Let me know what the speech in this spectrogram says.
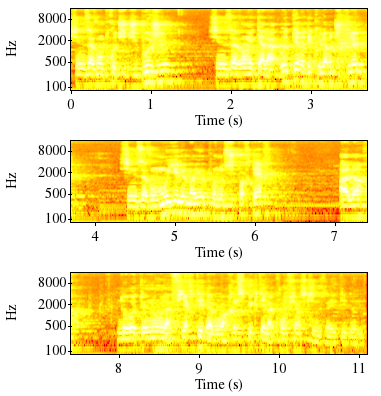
si nous avons produit du beau jeu, si nous avons été à la hauteur des couleurs du club, si nous avons mouillé le maillot pour nos supporters, alors nous retenons la fierté d'avoir respecté la confiance qui nous a été donnée.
